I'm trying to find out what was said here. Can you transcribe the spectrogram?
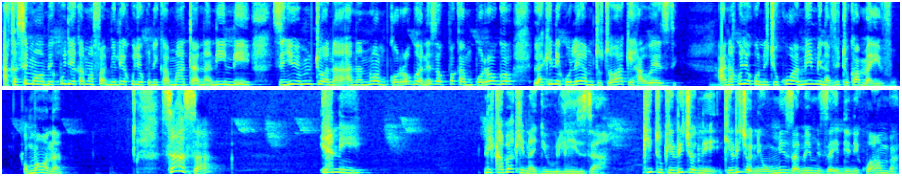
akasema wamekuja kama familia kuja kunikamata na nini, sijui mtu ana, ananua mkorogo anaweza kupaka mkorogo, lakini kulea mtoto wake hawezi, anakuja kunichukua mimi na vitu kama hivyo. Umeona? Sasa, yani nikabaki najiuliza. Kitu kilicho ni kilichoniumiza mimi zaidi ni kwamba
